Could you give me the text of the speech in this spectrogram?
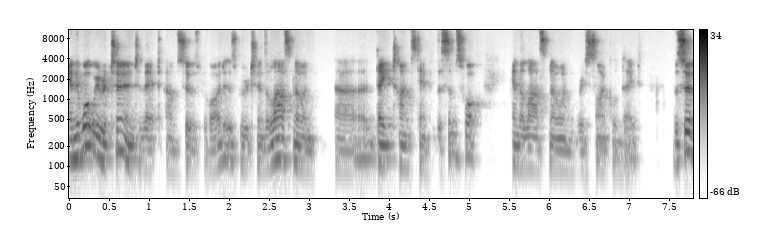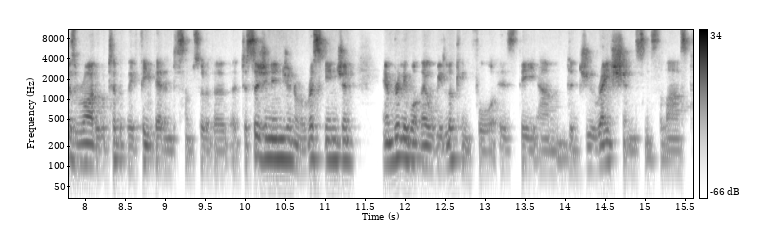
And then what we return to that um, service provider is we return the last known uh, date timestamp of the SIM swap and the last known recycle date. The service provider will typically feed that into some sort of a, a decision engine or a risk engine. And really what they will be looking for is the, um, the duration since the last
